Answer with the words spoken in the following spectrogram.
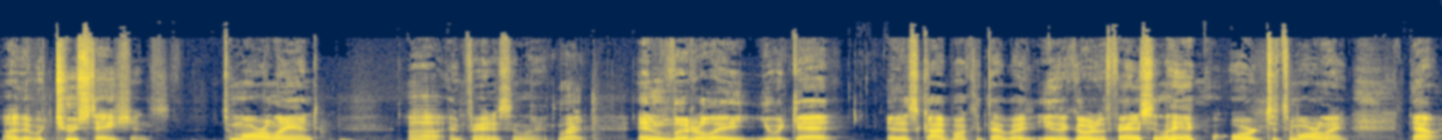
Uh, there were two stations, Tomorrowland uh, and Fantasyland. Right. And literally, you would get in a sky bucket that would either go to Fantasyland or to Tomorrowland. Now,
